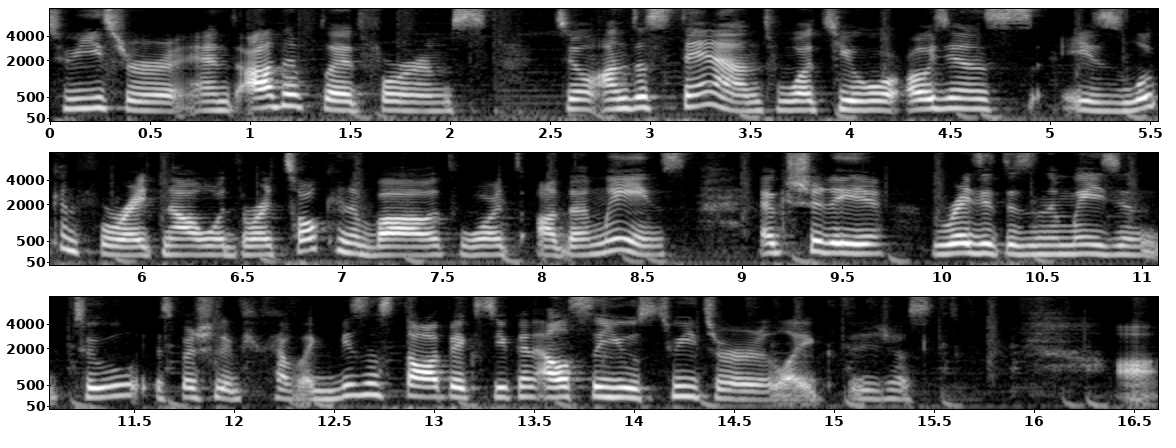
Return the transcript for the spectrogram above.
Twitter, and other platforms to understand what your audience is looking for right now, what they're talking about, what are the mains. Actually, Reddit is an amazing tool, especially if you have like business topics. You can also use Twitter, like just uh,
